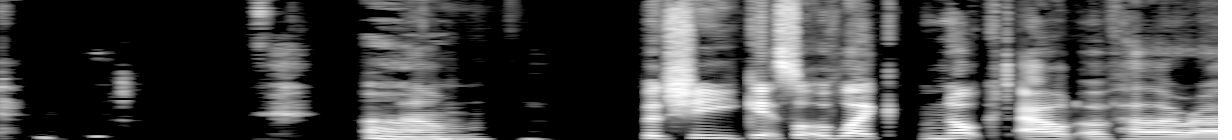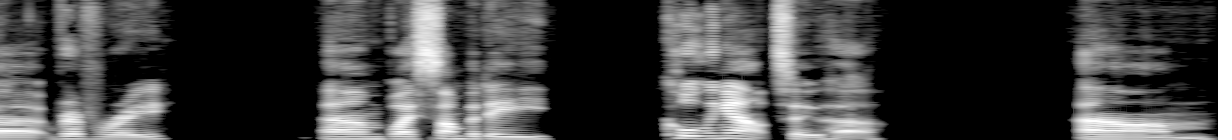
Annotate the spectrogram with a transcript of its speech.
Um, Um, but she gets sort of like knocked out of her uh, reverie um, by somebody calling out to her. Um,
